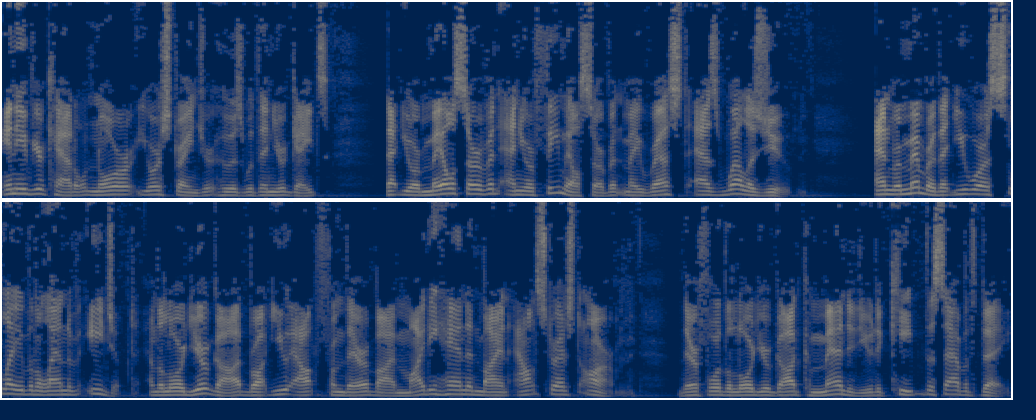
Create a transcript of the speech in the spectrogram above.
any of your cattle, nor your stranger who is within your gates, that your male servant and your female servant may rest as well as you and remember that you were a slave in the land of Egypt, and the Lord your God brought you out from there by a mighty hand and by an outstretched arm. Therefore the Lord your God commanded you to keep the Sabbath day.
